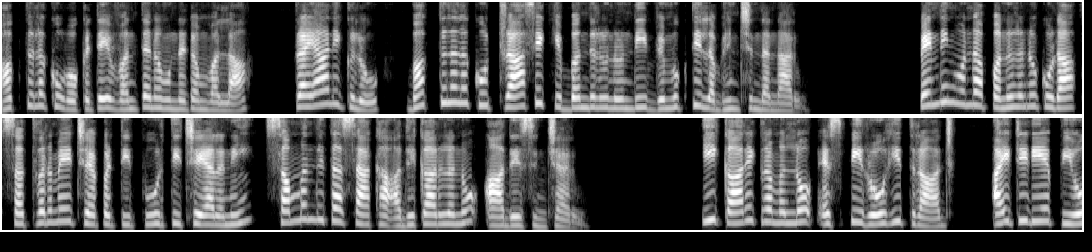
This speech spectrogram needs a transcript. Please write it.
భక్తులకు ఒకటే వంతెన ఉండటం వల్ల ప్రయాణికులు భక్తులకు ట్రాఫిక్ ఇబ్బందుల నుండి విముక్తి లభించిందన్నారు. పెండింగ్ ఉన్న పనులను కూడా సత్వరమే చేపట్టి పూర్తి చేయాలని సంబంధిత శాఖ అధికారులను ఆదేశించారు. ఈ కార్యక్రమంలో SP Rohit Raj ITDA PO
